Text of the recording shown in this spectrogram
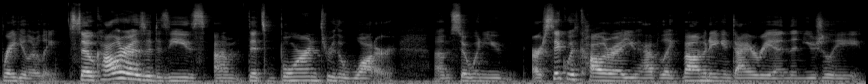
regularly. So cholera is a disease um, that's born through the water. Um, so when you are sick with cholera, you have like vomiting and diarrhea, and then usually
